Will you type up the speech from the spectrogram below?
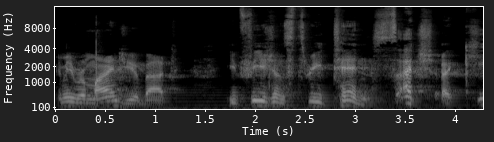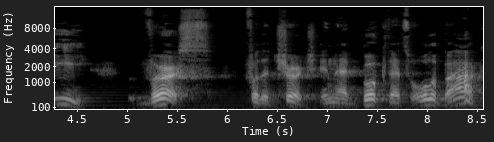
Let me remind you about Ephesians 3:10, such a key verse for the church in that book that's all about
